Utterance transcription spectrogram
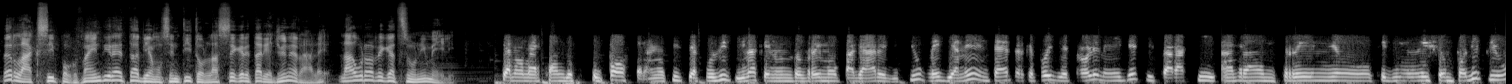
Per l'Axi, poco fa in diretta, abbiamo sentito la segretaria generale Laura Regazzoni Meli stiamo marcando sul posto la notizia positiva che non dovremo pagare di più mediamente, eh, perché poi dietro le medie ci sarà chi avrà un premio che diminuisce un po' di più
